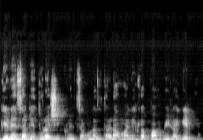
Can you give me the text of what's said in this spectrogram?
घेण्यासाठी तुला शिकवीन चांगलाच धडा मालिका पाहावी लागेल.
